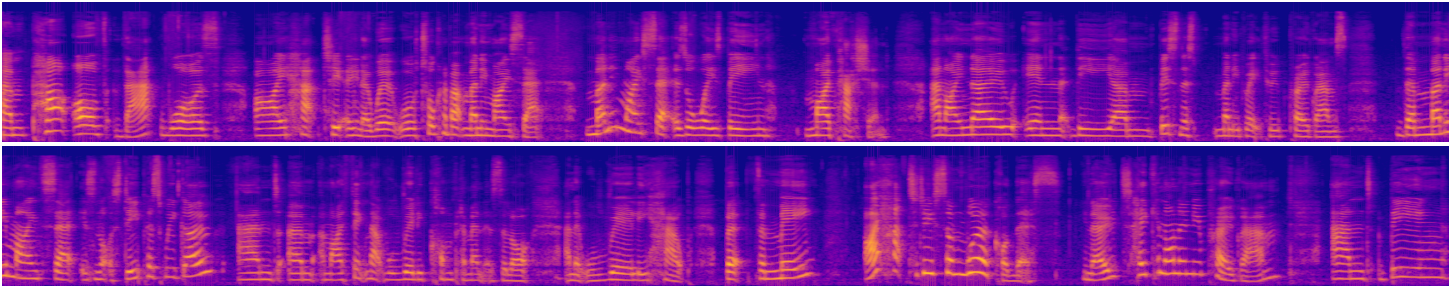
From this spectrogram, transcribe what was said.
um, part of that was I had to, you know, we're, we're talking about money mindset. Money mindset has always been my passion. And I know in the um, business money breakthrough programs, the money mindset is not as deep as we go. And um, and I think that will really complement us a lot and it will really help. But for me, I had to do some work on this, you know, taking on a new program and being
